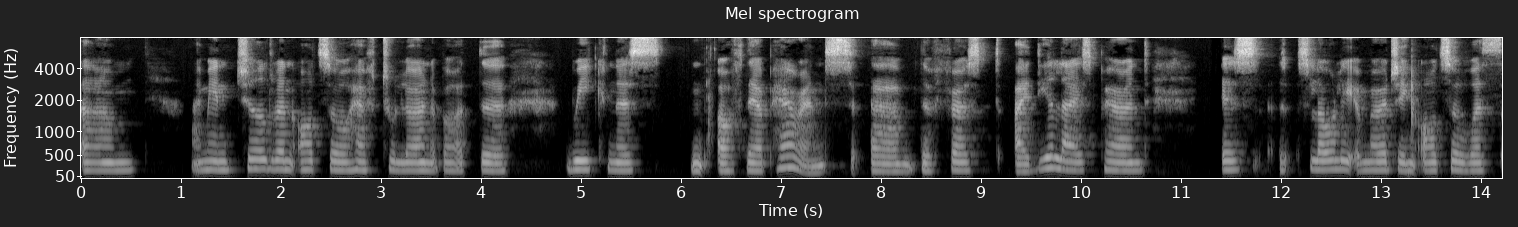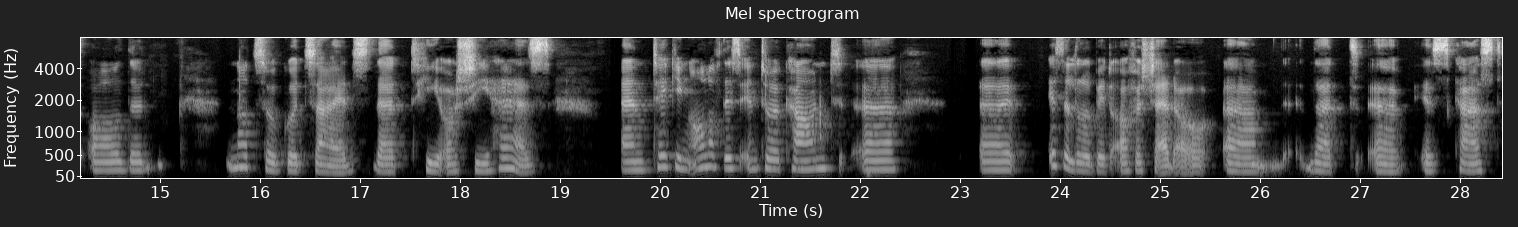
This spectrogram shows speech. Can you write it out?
Um, I mean, children also have to learn about the weakness of their parents. Um, the first idealized parent is slowly emerging also with all the not so good sides that he or she has. And taking all of this into account uh, uh, is a little bit of a shadow um, that uh, is cast,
